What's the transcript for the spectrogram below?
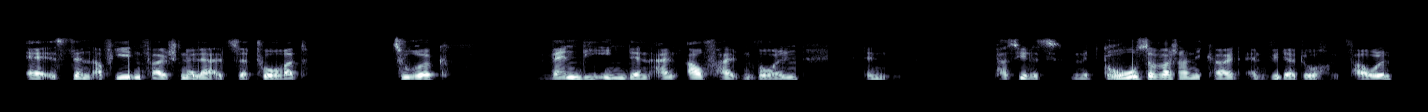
Er ist dann auf jeden Fall schneller als der Torwart zurück. Wenn die ihn denn aufhalten wollen, dann passiert es mit großer Wahrscheinlichkeit entweder durch einen Foul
